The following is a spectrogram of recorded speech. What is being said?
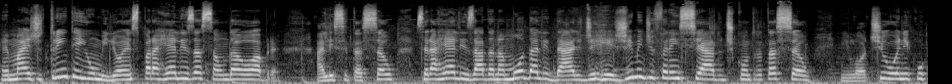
é mais de 31 milhões para a realização da obra. A licitação será realizada na modalidade de regime diferenciado de contratação, em lote único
